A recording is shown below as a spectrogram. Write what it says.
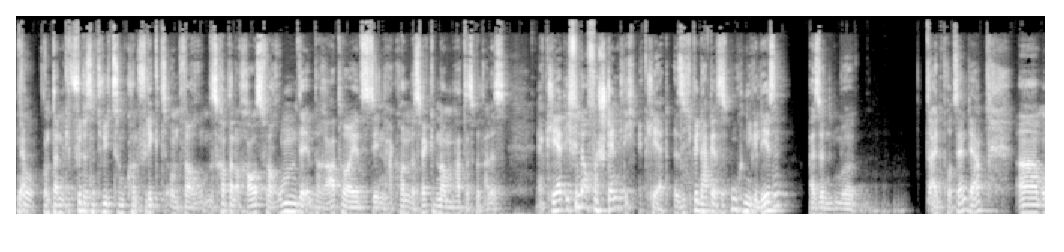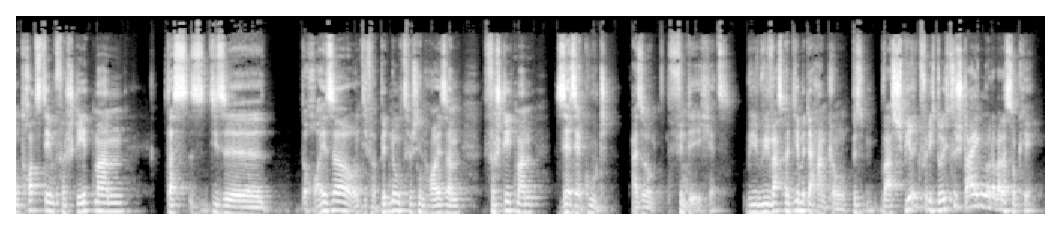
Ja, So. und dann führt das natürlich zum Konflikt und warum, es kommt dann auch raus, warum der Imperator jetzt den Hakonnen das weggenommen hat, das wird alles erklärt. Ich finde auch verständlich erklärt. Also ich bin, habe jetzt das Buch nie gelesen, also nur ein Prozent, ja. Ähm, und trotzdem versteht man, dass diese Häuser und die Verbindung zwischen den Häusern versteht man sehr, sehr gut. Also finde ich jetzt. Wie, wie war es bei dir mit der Handlung? War es schwierig für dich durchzusteigen oder war das okay?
